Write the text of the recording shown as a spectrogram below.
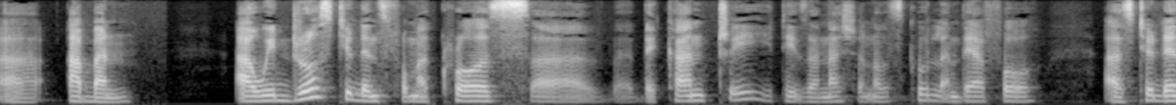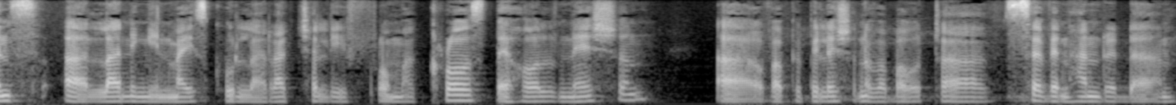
uh, urban. Uh, we draw students from across uh, the country. It is a national school, and therefore, uh, students uh, learning in my school are actually from across the whole nation of a population of about uh, 700 um,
